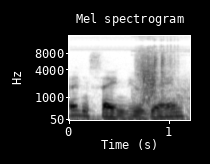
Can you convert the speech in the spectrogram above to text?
I didn't say new game.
